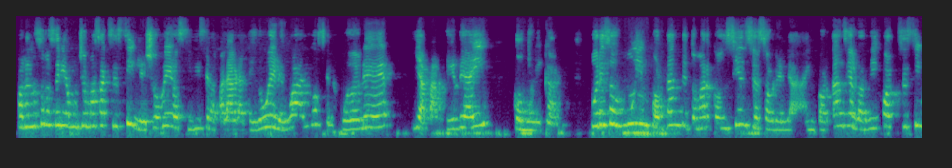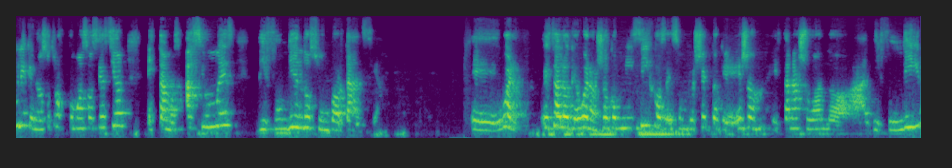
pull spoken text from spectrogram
para nosotros sería mucho más accesible. Yo veo si dice la palabra te duele o algo, se los puedo leer y a partir de ahí comunicarme. Por eso es muy importante tomar conciencia sobre la importancia del barbijo accesible que nosotros como asociación estamos hace un mes difundiendo su importancia. Eh, bueno, es algo que, bueno, yo con mis hijos es un proyecto que ellos están ayudando a difundir,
